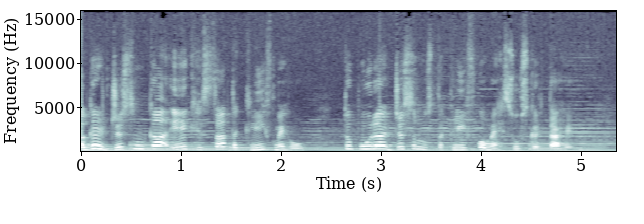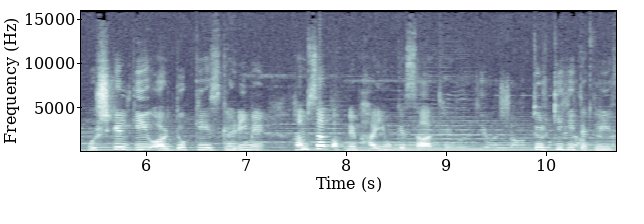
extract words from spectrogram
अगर जिस्म का एक हिस्सा तकलीफ़ में हो तो पूरा जिस्म उस तकलीफ़ को महसूस करता है। मुश्किल की और दुख की इस घड़ी में हम सब अपने भाइयों के साथ हैं। तुर्की की तकलीफ़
